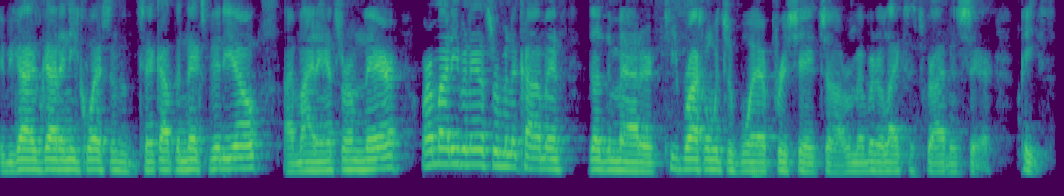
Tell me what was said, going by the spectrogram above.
If you guys got any questions, check out the next video. I might answer them there, or I might even answer them in the comments. Doesn't matter. Keep rocking with your boy. I appreciate y'all. Remember to like, subscribe, and share. Peace.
